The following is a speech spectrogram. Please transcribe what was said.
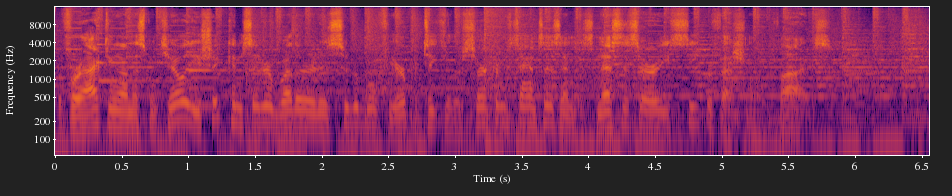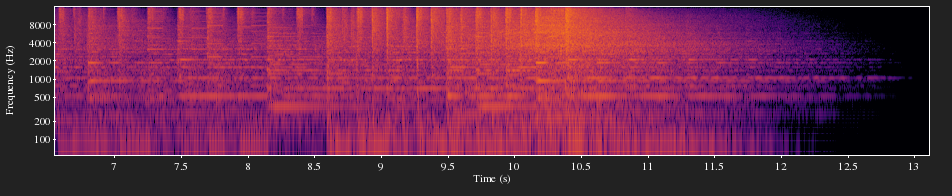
Before acting on this material, you should consider whether it is suitable for your particular circumstances and, as necessary, seek professional advice.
